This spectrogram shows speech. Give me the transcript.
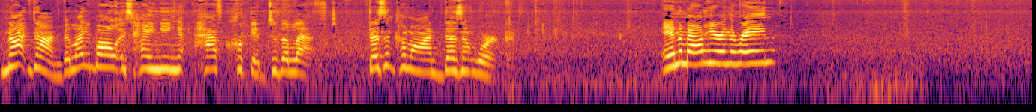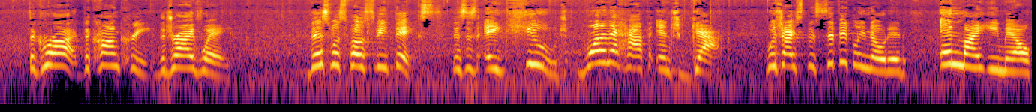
Not done. The light ball is hanging half crooked to the left. Doesn't come on, doesn't work. And I'm out here in the rain. The garage, the concrete, the driveway. This was supposed to be fixed. This is a huge one and a half inch gap, which I specifically noted in my email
